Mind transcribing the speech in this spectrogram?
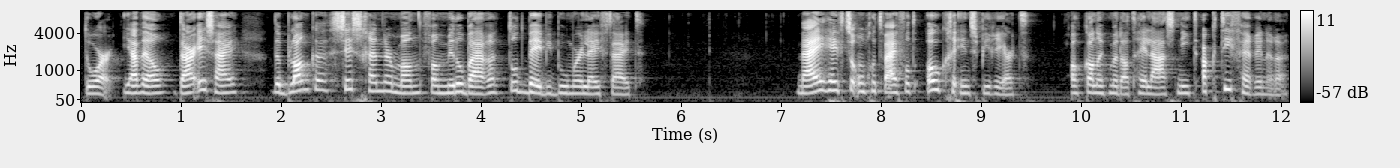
door, jawel, daar is hij, de blanke cisgender man van middelbare tot babyboomer-leeftijd. Mij heeft ze ongetwijfeld ook geïnspireerd, al kan ik me dat helaas niet actief herinneren.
